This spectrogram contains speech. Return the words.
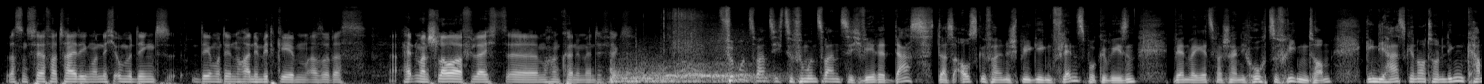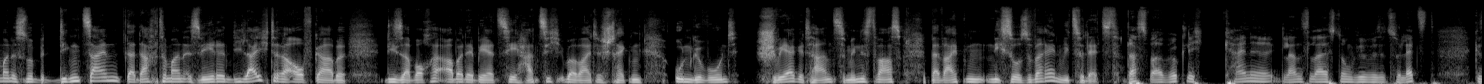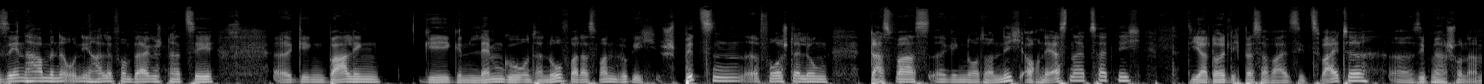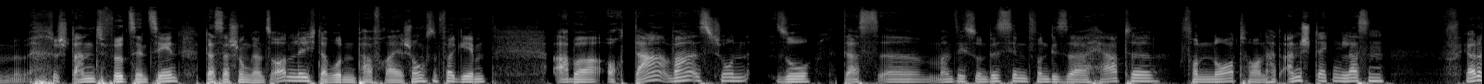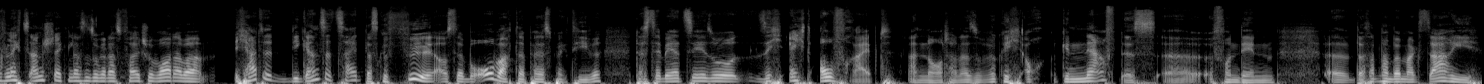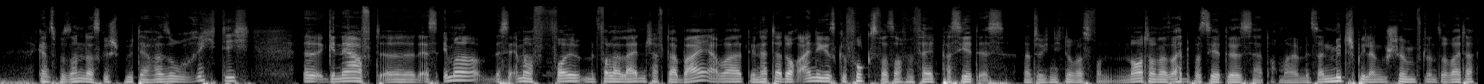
lass uns fair verteidigen und nicht unbedingt dem und dem noch eine mitgeben. Also das ja, hätte man schlauer vielleicht äh, machen können im Endeffekt. 25 zu 25 wäre das das ausgefallene Spiel gegen Flensburg gewesen, wären wir jetzt wahrscheinlich hochzufrieden, Tom. Gegen die HSG Nordhorn-Lingen kann man es nur bedingt sein. Da dachte man, es wäre die leichtere Aufgabe dieser Woche, aber der BRC hat sich über weite Strecken ungewohnt schwer getan. Zumindest war es bei Weitem nicht so souverän wie zuletzt. Das war wirklich keine Glanzleistung, wie wir sie zuletzt gesehen haben in der Unihalle vom Bergischen HC äh, gegen Baling gegen Lemgo und Hannover. Das waren wirklich Spitzenvorstellungen. das war es äh, gegen Nordhorn nicht, auch in der ersten Halbzeit nicht, die ja deutlich besser war als die zweite. Äh, sieht man ja schon am Stand 14-10. Das ist ja schon ganz ordentlich. Da wurden ein paar freie Chancen vergeben. Aber auch da war es schon so, dass äh, man sich so ein bisschen von dieser Härte von Nordhorn hat anstecken lassen. Ja, oder vielleicht anstecken lassen sogar das falsche Wort, aber ich hatte die ganze Zeit das Gefühl aus der Beobachterperspektive, dass der BRC so sich echt aufreibt an Nordhorn, also wirklich auch genervt ist äh, von denen. Äh, das hat man bei Max Dari ganz besonders gespürt. Der war so richtig äh, genervt. Äh, der ist immer, der ist ja immer voll mit voller Leidenschaft dabei, aber den hat er doch einiges gefuchst, was auf dem Feld passiert ist. Natürlich nicht nur was von Nordhorner Seite passiert ist, er hat auch mal mit seinen Mitspielern geschimpft und so weiter.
